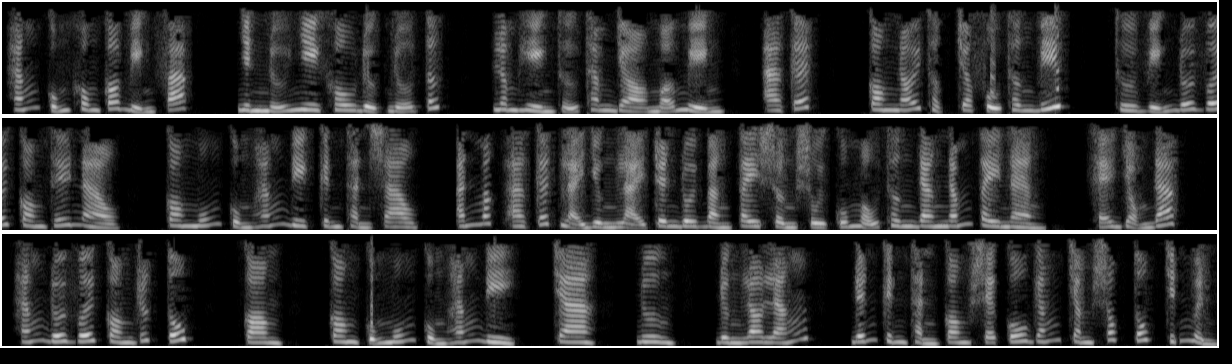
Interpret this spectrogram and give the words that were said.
hắn cũng không có biện pháp, nhìn nữ nhi khâu được nửa tức, Lâm Hiền thử thăm dò mở miệng, A Kết, con nói thật cho phụ thân biết, thư viễn đối với con thế nào, con muốn cùng hắn đi kinh thành sao, ánh mắt A Kết lại dừng lại trên đôi bàn tay sần sùi của mẫu thân đang nắm tay nàng, khẽ giọng đáp, hắn đối với con rất tốt, con, con cũng muốn cùng hắn đi, cha, nương, đừng lo lắng, đến kinh thành con sẽ cố gắng chăm sóc tốt chính mình,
